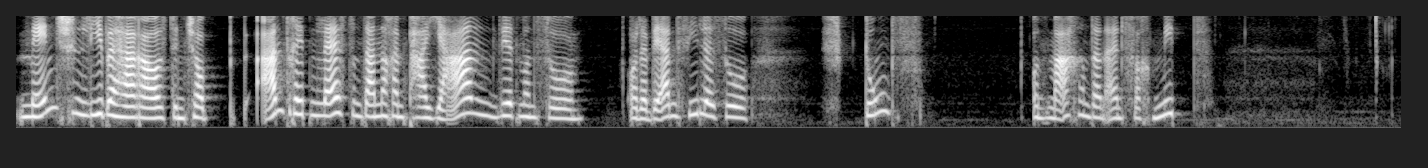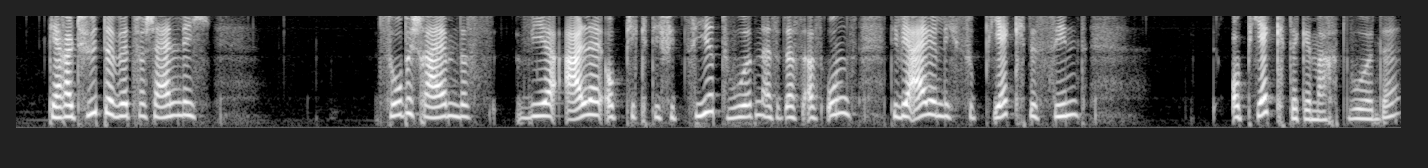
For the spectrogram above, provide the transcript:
Menschenliebe heraus den Job antreten lässt und dann nach ein paar Jahren wird man so oder werden viele so stumpf und machen dann einfach mit Gerald Hüther wird es wahrscheinlich so beschreiben, dass wir alle objektifiziert wurden, also dass aus uns, die wir eigentlich Subjekte sind, Objekte gemacht wurde,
